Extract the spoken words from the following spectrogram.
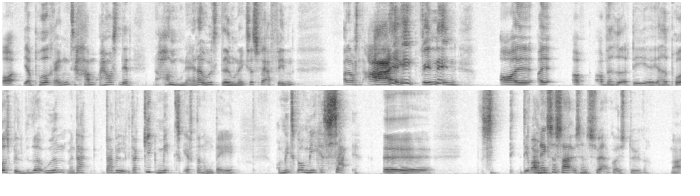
og jeg prøvede at ringe til ham, og han var sådan lidt, Nå, men hun er derude et sted, hun er ikke så svær at finde. Og der var sådan, ah, jeg kan ikke finde hende. Og, øh, og, og, og, hvad hedder det, jeg havde prøvet at spille videre uden, men der, der, ville, der gik Minsk efter nogle dage. Og Minsk var mega sej. Øh, så det, det var... Han er ikke så sej, hvis hans svær går i stykker. Nej,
